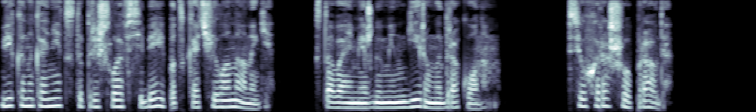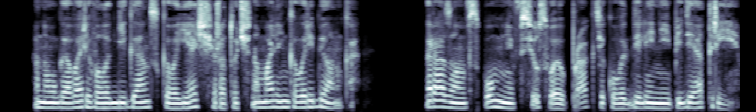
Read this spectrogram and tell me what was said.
Вика наконец-то пришла в себя и подскочила на ноги, вставая между Мингиром и драконом. Все хорошо, правда». Она уговаривала гигантского ящера, точно маленького ребенка, разом вспомнив всю свою практику в отделении педиатрии.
